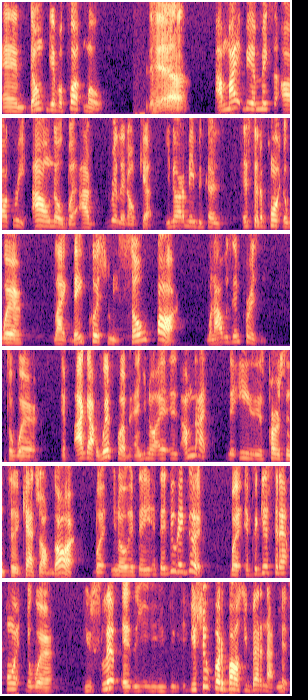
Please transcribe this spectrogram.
and don't give a fuck mode. Yeah. I might be a mix of all three. I don't know, but I really don't care. You know what I mean? Because it's to the point to where, like, they pushed me so far when I was in prison to where if I got whiff of it, and you know, it, it, I'm not the easiest person to catch off guard, but you know, if they if they do, they good. But if it gets to that point to where you slip, you, you, you shoot for the boss, you better not miss.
